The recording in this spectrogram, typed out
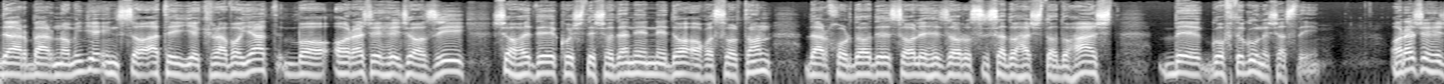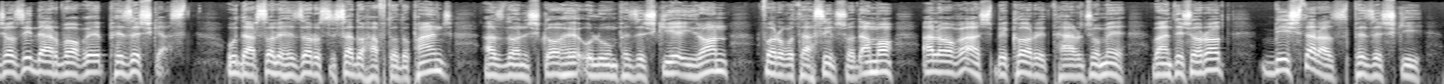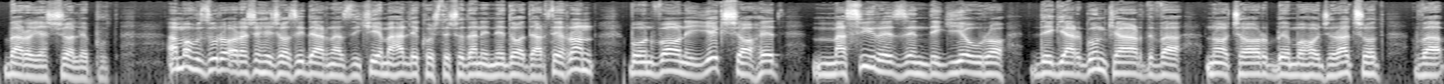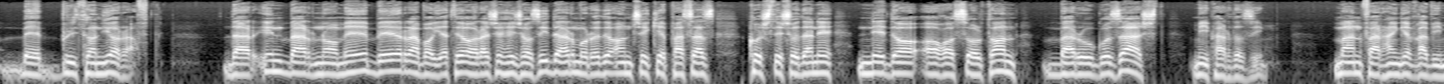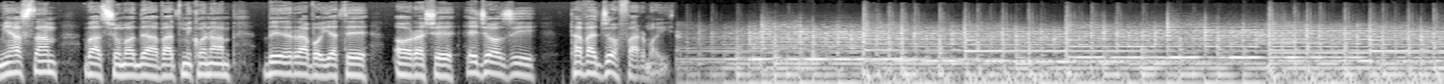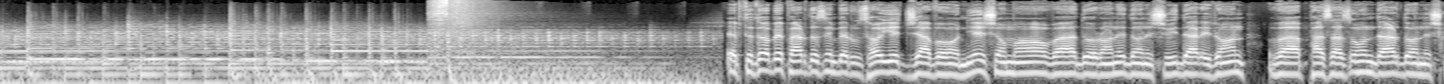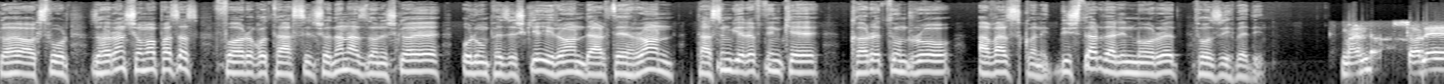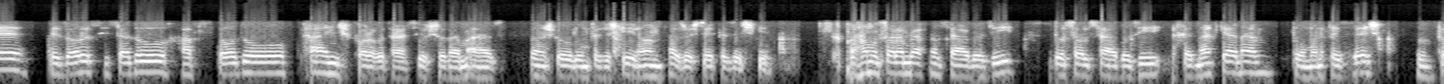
در برنامه این ساعت یک روایت با آرش حجازی شاهد کشته شدن ندا آقا سلطان در خرداد سال 1388 به گفتگو نشسته ایم. آرش حجازی در واقع پزشک است. او در سال 1375 از دانشگاه علوم پزشکی ایران فارغ تحصیل شد. اما علاقه به کار ترجمه و انتشارات بیشتر از پزشکی برایش جالب بود. اما حضور آرش حجازی در نزدیکی محل کشته شدن ندا در تهران به عنوان یک شاهد مسیر زندگی او را دگرگون کرد و ناچار به مهاجرت شد و به بریتانیا رفت. در این برنامه به روایت آرش حجازی در مورد آنچه که پس از کشته شدن ندا آقا سلطان بر او گذشت می‌پردازیم. من فرهنگ قویمی هستم و از شما دعوت می کنم به روایت آرش حجازی توجه فرمایید. ابتدا بپردازیم به روزهای جوانی شما و دوران دانشجویی در ایران و پس از اون در دانشگاه آکسفورد. ظاهرا شما پس از فارغ و تحصیل شدن از دانشگاه علوم پزشکی ایران در تهران تصمیم گرفتین که کارتون رو عوض کنید. بیشتر در این مورد توضیح بدین. من سال 1375 فارغ تحصیل شدم از دانشگاه علوم پزشکی ایران از رشته پزشکی. و همون سالم رفتم سربازی. دو سال سربازی خدمت کردم به عنوان پزشک و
